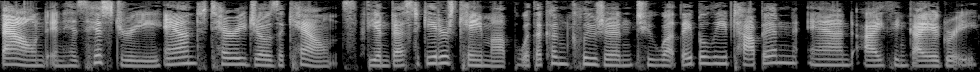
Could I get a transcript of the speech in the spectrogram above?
found in his history and Terry Jo's accounts, the investigators came up with a conclusion to what they believed happened, and I think I agree.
